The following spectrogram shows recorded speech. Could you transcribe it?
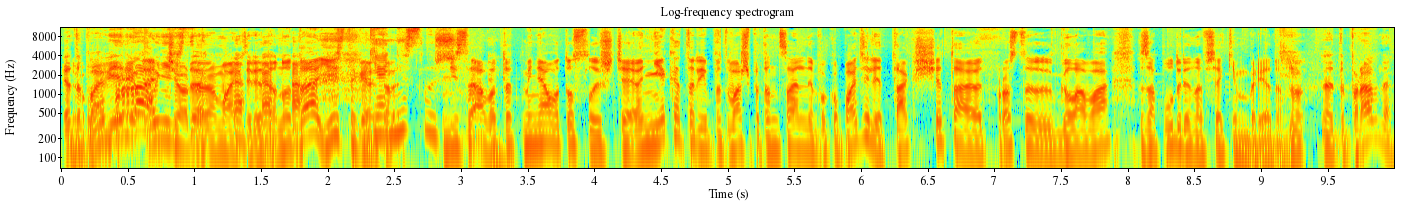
Это поверье уничтожить. чертовой матери. Да. Ну да, есть такая... Я не слышала. с- А вот от меня вот услышите. Некоторые ваши потенциальные покупатели так считают. Просто голова запудрена всяким бредом. Ну, это правда?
